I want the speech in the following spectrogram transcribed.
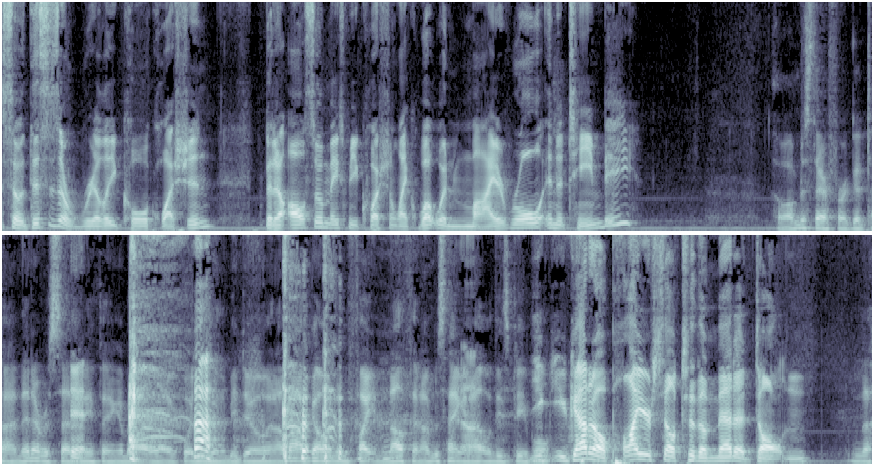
So this is a really cool question, but it also makes me question like, what would my role in a team be? Oh, I'm just there for a good time. They never said Yeah. anything about like what you're going to be doing. I'm not going and fighting nothing. I'm just hanging out with these people. You you got to apply yourself to the meta, Dalton. no.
